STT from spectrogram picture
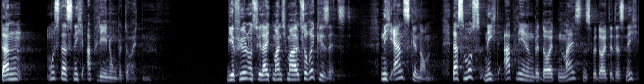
dann muss das nicht Ablehnung bedeuten. Wir fühlen uns vielleicht manchmal zurückgesetzt, nicht ernst genommen. Das muss nicht Ablehnung bedeuten. Meistens bedeutet es nicht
